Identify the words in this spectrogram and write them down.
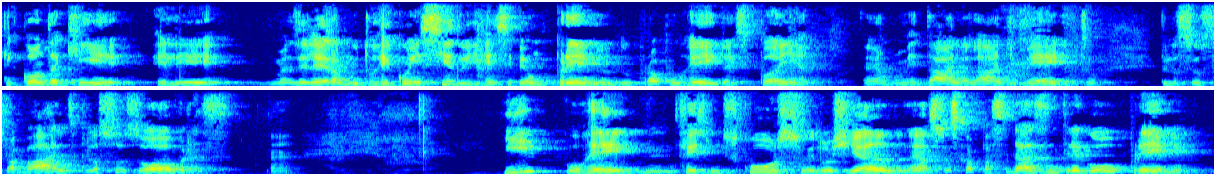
que conta que ele, mas ele era muito reconhecido e recebeu um prêmio do próprio rei da Espanha, né, uma medalha lá de mérito pelos seus trabalhos, pelas suas obras. Né? E o rei fez um discurso elogiando né, as suas capacidades entregou o prêmio.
